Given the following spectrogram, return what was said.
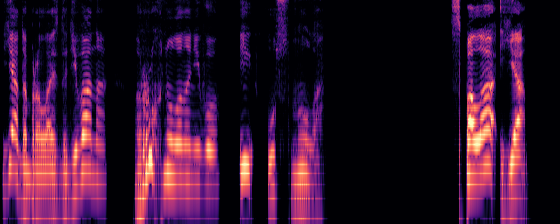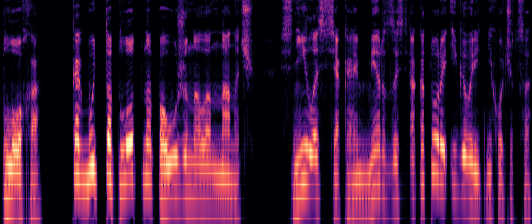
я добралась до дивана рухнула на него и уснула. Спала я плохо, как будто плотно поужинала на ночь. Снилась всякая мерзость, о которой и говорить не хочется.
